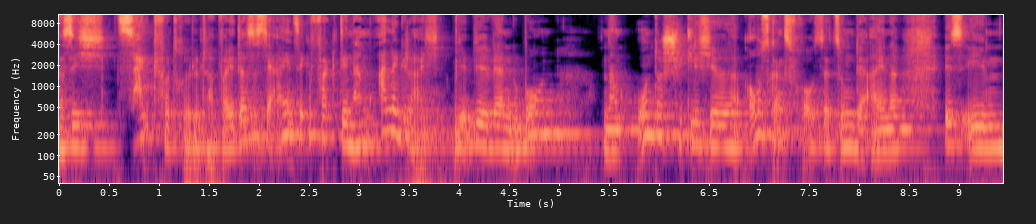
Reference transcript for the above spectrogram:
dass ich Zeit vertrödelt habe, weil das ist der einzige Fakt, den haben alle gleich. Wir, wir werden geboren und haben unterschiedliche Ausgangsvoraussetzungen. Der eine ist eben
